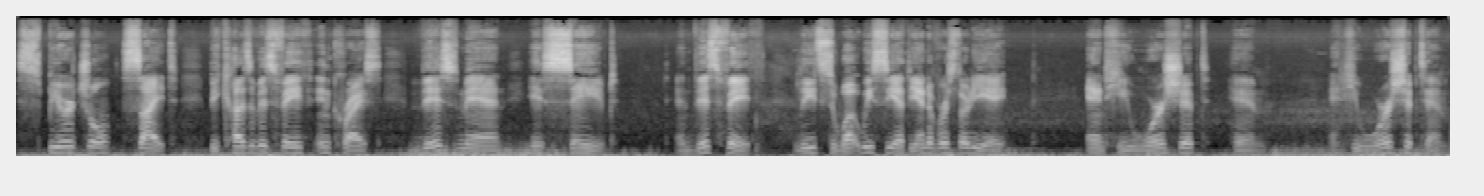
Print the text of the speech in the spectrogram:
spiritual sight. Because of his faith in Christ, this man is saved. And this faith leads to what we see at the end of verse 38 and he worshiped him. And he worshiped him.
